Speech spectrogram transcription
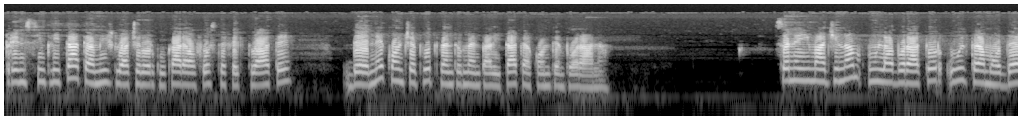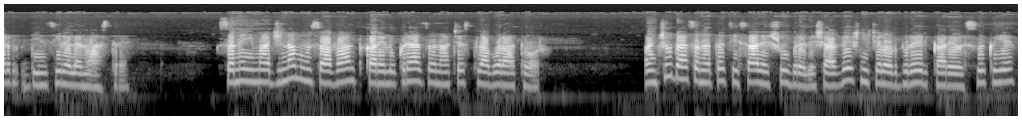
prin simplitatea mijloacelor cu care au fost efectuate, de neconceput pentru mentalitatea contemporană. Să ne imaginăm un laborator ultramodern din zilele noastre. Să ne imaginăm un savant care lucrează în acest laborator. În ciuda sănătății sale șubrede și a veșnicelor dureri care îl sâcâie,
